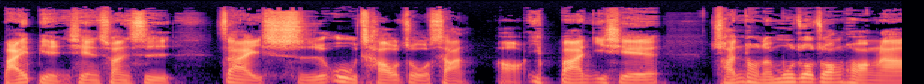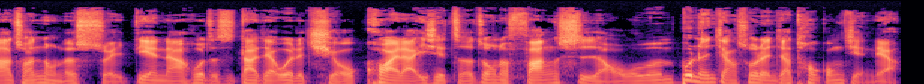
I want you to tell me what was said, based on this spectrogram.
白扁线算是。在实物操作上，啊，一般一些传统的木作装潢啦，传统的水电啊，或者是大家为了求快啦，一些折中的方式啊，我们不能讲说人家偷工减料，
